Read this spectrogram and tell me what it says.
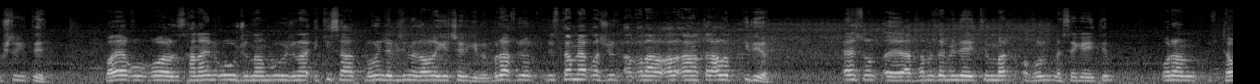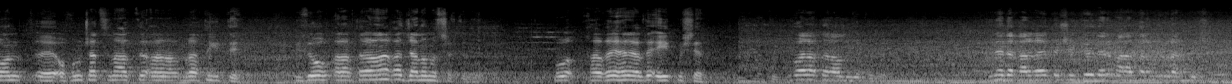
uçtu gitti. Bayağı ko- kovaladı. Sanayinin o ucundan bu ucuna iki saat boyunca bizimle dalga geçer gibi. Bırakıyor, biz tam yaklaşıyoruz, ana- ana- anahtarı alıp gidiyor. En son e, arkamızda milli eğitim var, okul, meslek eğitim. Oranın tavan e, okulun çatısına attı, bıraktı gitti. Biz o anahtarı alana kadar canımız çıktı. Bu kargayı herhalde eğitmişler. Bu anahtarı aldı götürdü. Yine de kargaya teşekkür ederim anahtarımızı bıraktığı için.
